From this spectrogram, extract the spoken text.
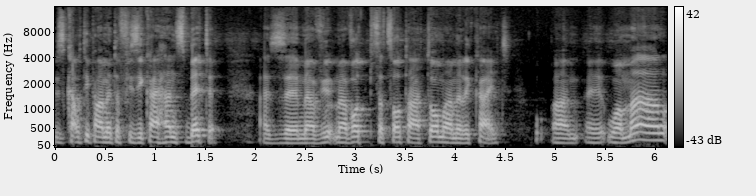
הזכרתי פעם את הפיזיקאי האנס בטה, אז אה, מאבות פצצות האטום האמריקאית. אה, הוא אמר,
